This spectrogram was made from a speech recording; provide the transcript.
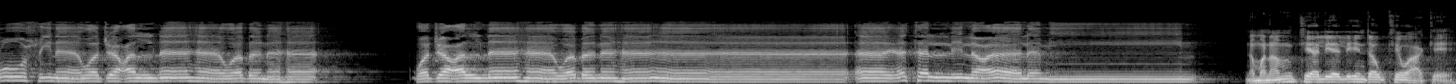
ruhina waja'alnaha wabnaha waja'alnaha wabnaha ayatan lilalamin na mwanamke aliyelinda uke wake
